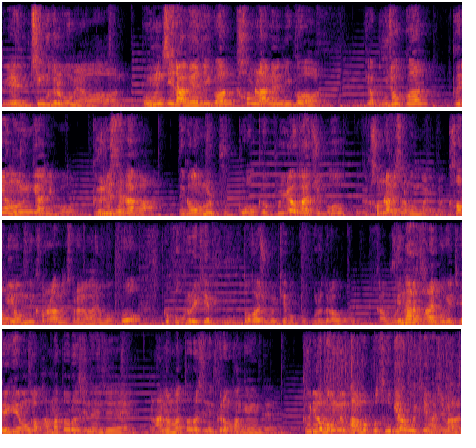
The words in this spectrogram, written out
외국 친구들 보면 봉지 라면이건 컵 라면이건 그러니까 무조건 끓여 먹는 게 아니고 그릇에다가 뜨거운 물 붓고 그거 불려가지고 그러니까 컵라면처럼 먹는 거예요. 그러니까 컵이 없는 컵라면처럼 해가지고 먹고 그 포크로 이렇게 부- 떠가지고 이렇게 먹고 그러더라고. 그러니까 우리나라 사람이 보기에 되게 뭔가 밥맛 떨어지는 이제 라면 맛 떨어지는 그런 광경인데 끓여 먹는 방법도 소개하고 있긴 하지만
